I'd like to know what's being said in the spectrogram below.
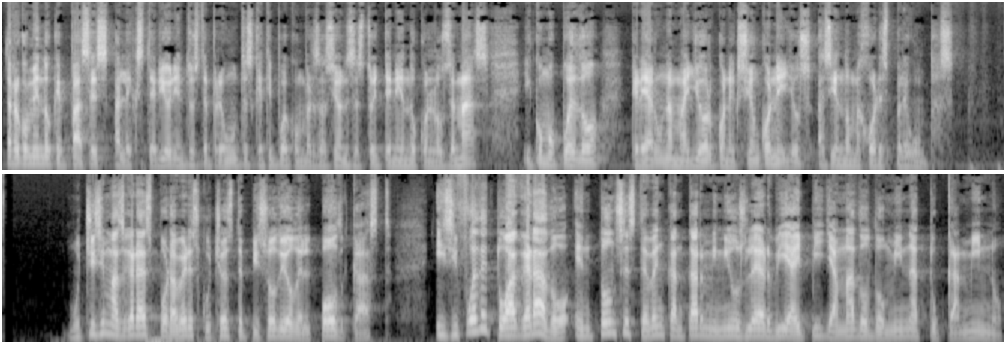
te recomiendo que pases al exterior y entonces te preguntes qué tipo de conversaciones estoy teniendo con los demás y cómo puedo crear una mayor conexión con ellos haciendo mejores preguntas. Muchísimas gracias por haber escuchado este episodio del podcast. Y si fue de tu agrado, entonces te va a encantar mi newsletter VIP llamado Domina tu Camino.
